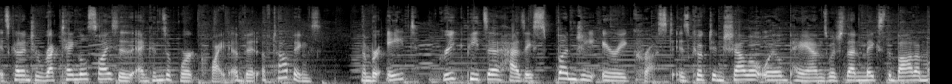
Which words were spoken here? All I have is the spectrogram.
It's cut into rectangle slices and can support quite a bit of toppings. Number 8, Greek pizza has a spongy, airy crust, is cooked in shallow oiled pans, which then makes the bottom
